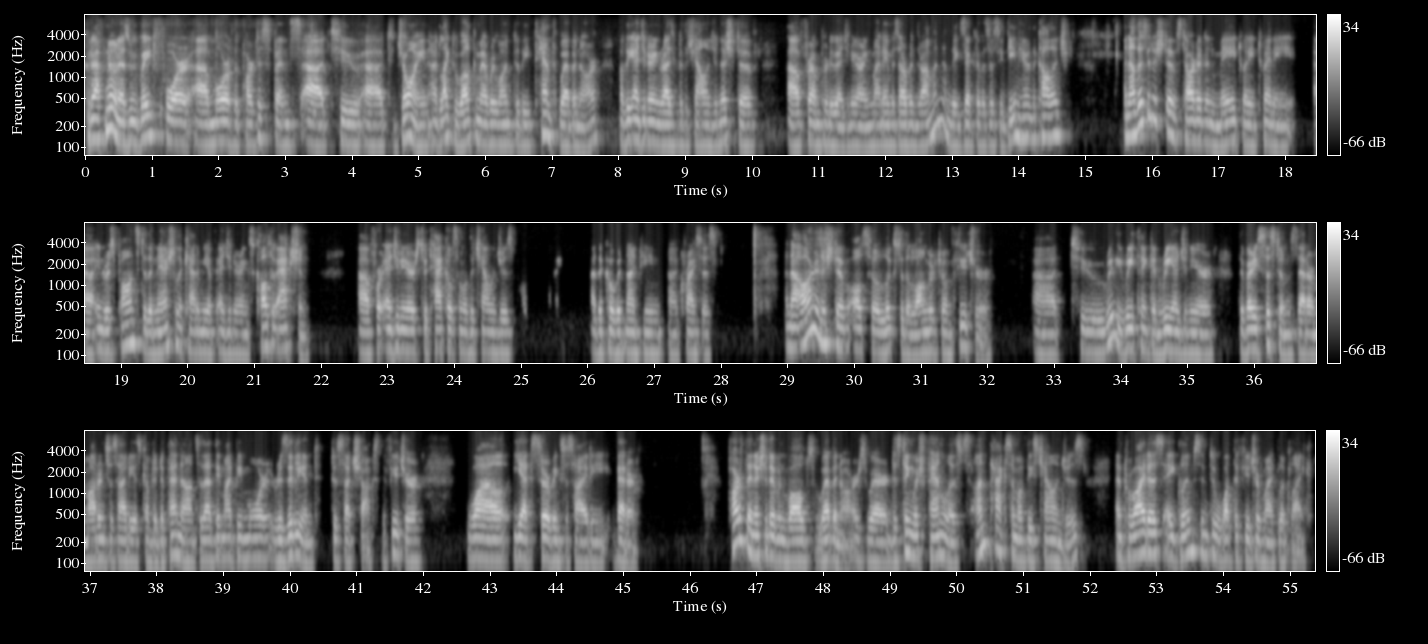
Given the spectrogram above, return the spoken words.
Good afternoon. As we wait for uh, more of the participants uh, to, uh, to join, I'd like to welcome everyone to the 10th webinar of the Engineering Rising to the Challenge initiative uh, from Purdue Engineering. My name is Arvind Raman. I'm the Executive Associate Dean here in the college. And now this initiative started in May 2020 uh, in response to the National Academy of Engineering's call to action uh, for engineers to tackle some of the challenges of the COVID-19 crisis. And now our initiative also looks to the longer term future uh, to really rethink and re-engineer the very systems that our modern society has come to depend on so that they might be more resilient to such shocks in the future while yet serving society better. Part of the initiative involves webinars where distinguished panelists unpack some of these challenges and provide us a glimpse into what the future might look like.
